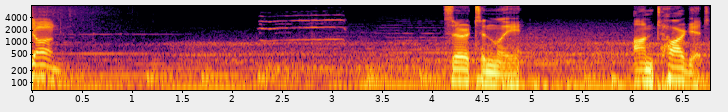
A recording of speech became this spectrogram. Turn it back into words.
Done. Certainly. On target.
